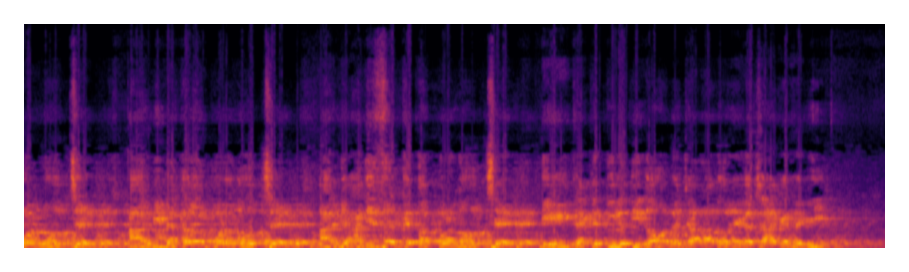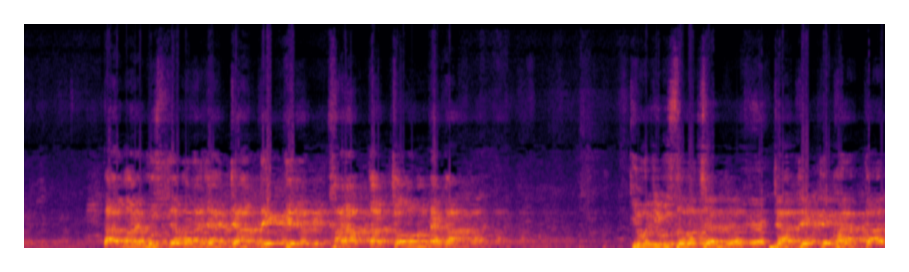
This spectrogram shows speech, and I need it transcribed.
পড়ানো হচ্ছে, আরবি ব্যাকরণ পড়ানো হচ্ছে, আরবি হাদিসের কেতাব পড়ানো হচ্ছে। এইটাকে তুলে দিতে হবে যারা ধরে গেছে আগে থেকেই। তার মানে বুঝতে পারা যায় যার দেখতে খারাপ তার চলন দেখা কি বলছি, বুঝতে পারছেন? যার দেখতে খারাপ, তার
